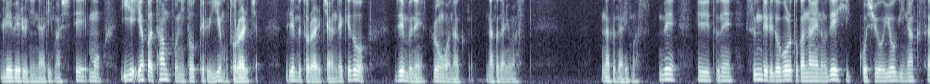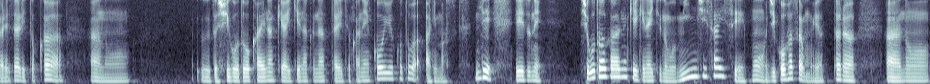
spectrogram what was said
レベルになりましてもう家やっぱ担保に取ってる家も取られちゃう。全部取られちゃうんだけど全部ねローンはなくなくなります。なくなります。でえっ、ー、とね住んでるところとかないので引っ越しを余儀なくされたりとかあのうと仕事を変えなきゃいけなくなったりとかねこういうことはあります。でえっ、ー、とね仕事を変えなきゃいけないっていうのも民事再生も自己破産もやったらあの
